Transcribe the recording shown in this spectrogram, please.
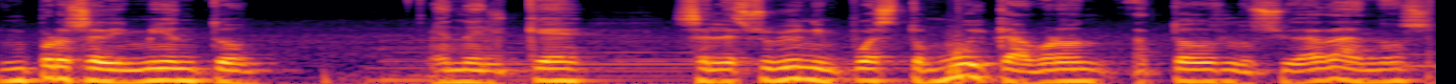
un procedimiento en el que se les sube un impuesto muy cabrón a todos los ciudadanos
